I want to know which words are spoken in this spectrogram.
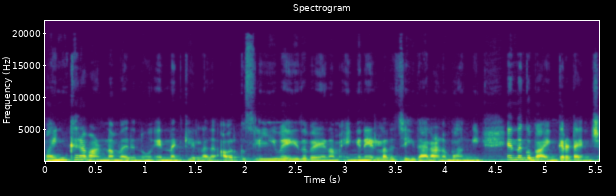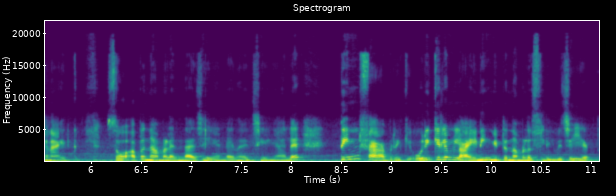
ഭയങ്കര വണ്ണം വരുന്നു എന്നൊക്കെയുള്ളത്. അവർക്ക് സ്ലീവ് ഏത് വേണം എങ്ങനെയുള്ളത് ചെയ്താലാണ് ഭംഗി എന്നൊക്കെ ഭയങ്കര ടെൻഷനായിരിക്കും സോ അപ്പം നമ്മൾ എന്താ ചെയ്യേണ്ടതെന്ന് വെച്ച് കഴിഞ്ഞാൽ തിൻ ഫാബ്രിക് ഒരിക്കലും ലൈനിങ് ഇട്ട് നമ്മൾ സ്ലീവ് ചെയ്യരുത്.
